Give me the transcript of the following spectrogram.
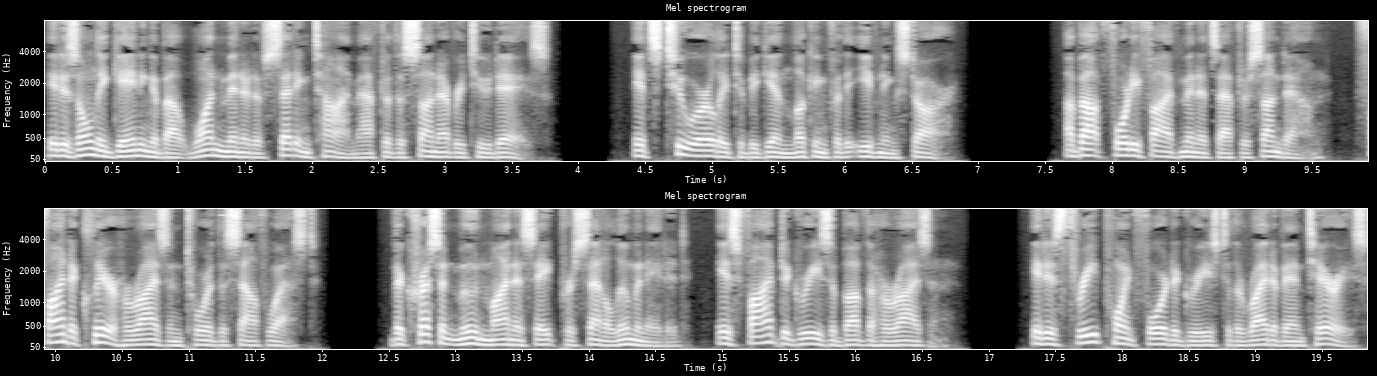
It is only gaining about 1 minute of setting time after the sun every 2 days. It's too early to begin looking for the evening star. About 45 minutes after sundown, find a clear horizon toward the southwest. The crescent moon minus 8% illuminated, is 5 degrees above the horizon. It is 3.4 degrees to the right of Antares,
